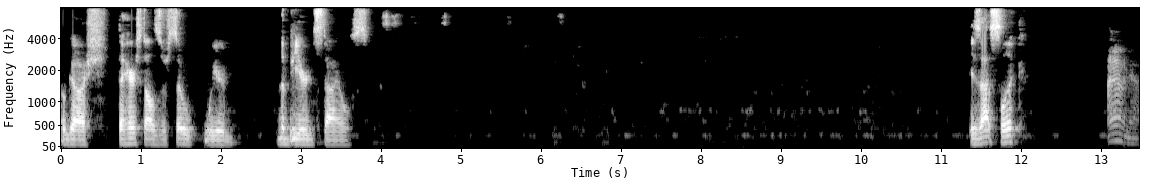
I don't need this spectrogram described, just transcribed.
Oh gosh, the hairstyles are so weird. The beard styles. Is that slick? I don't know.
